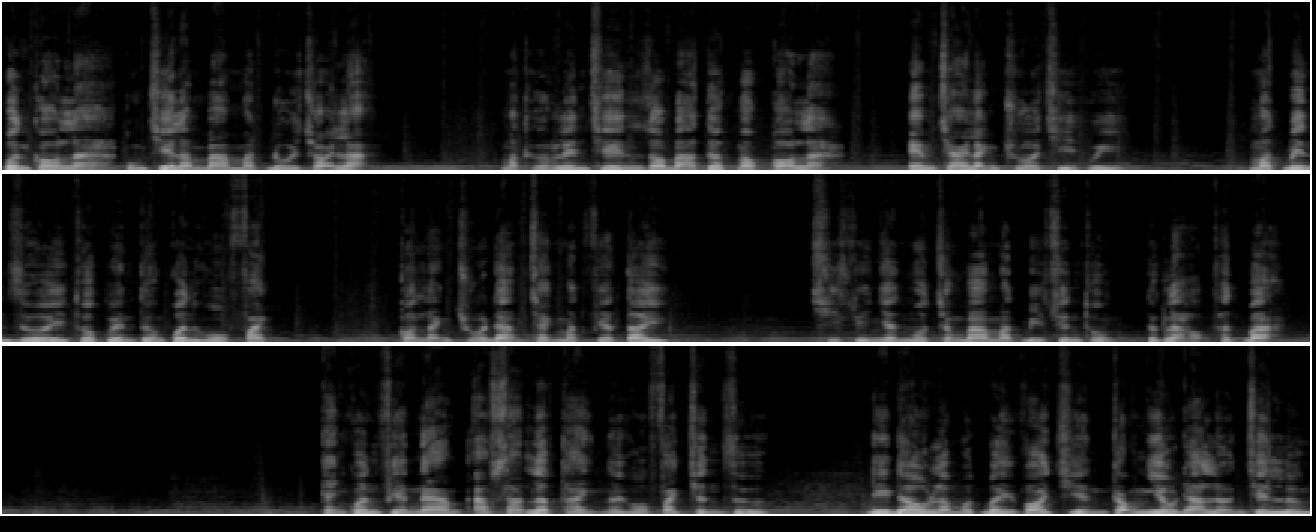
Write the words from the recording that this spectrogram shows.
Quân Cò Lả cũng chia làm ba mặt đối chọi lại. Mặt hướng lên trên do bá tước Ngọc Cò Lả, em trai lãnh chúa chỉ huy. Mặt bên dưới thuộc quyền tướng quân Hổ Phách, còn lãnh chúa đảm trách mặt phía tây chỉ duy nhất một trong ba mặt bị xuyên thủng, tức là họ thất bại. Cánh quân phía nam áp sát lớp thành nơi hổ phách trấn giữ. Đi đầu là một bầy voi chiến cõng nhiều đá lớn trên lưng.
